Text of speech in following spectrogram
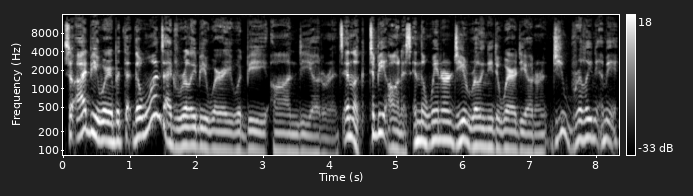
So I'd be wary, but the, the, ones I'd really be wary would be on deodorants. And look, to be honest, in the winter, do you really need to wear deodorant? Do you really? I mean,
